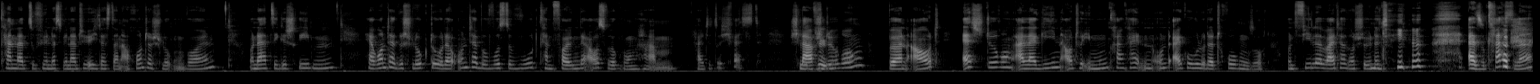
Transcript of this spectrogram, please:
kann dazu führen, dass wir natürlich das dann auch runterschlucken wollen. Und da hat sie geschrieben, heruntergeschluckte oder unterbewusste Wut kann folgende Auswirkungen haben haltet euch fest. Schlafstörungen, Burnout, Essstörungen, Allergien, Autoimmunkrankheiten und Alkohol- oder Drogensucht und viele weitere schöne Dinge. Also krass, ne?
